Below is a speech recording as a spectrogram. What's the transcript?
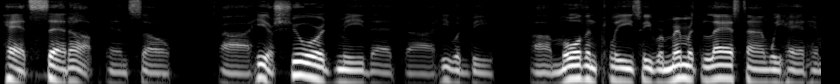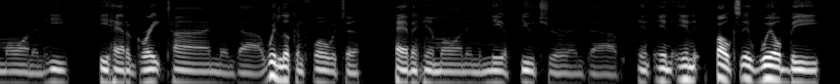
had set up, and so he assured me that he would be uh, more than pleased. He remembered the last time we had him on, and he he had a great time, and uh, we're looking forward to having him on in the near future. And uh, and, and, and folks, it will be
